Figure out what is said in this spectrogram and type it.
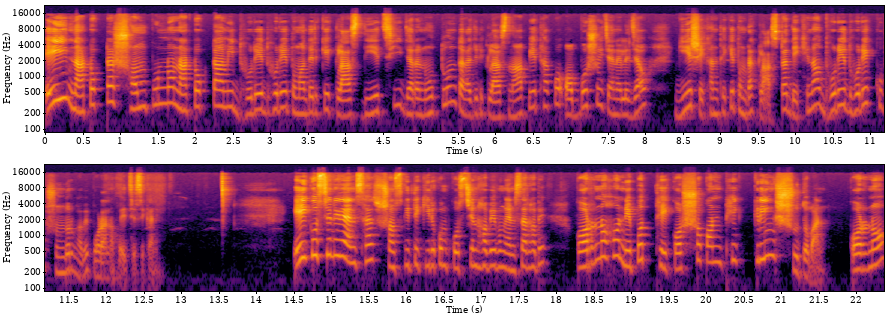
এই নাটকটার সম্পূর্ণ নাটকটা আমি ধরে ধরে তোমাদেরকে ক্লাস দিয়েছি। যারা নতুন, তারা যদি ক্লাস না পেয়ে থাকো, অবশ্যই চ্যানেলে যাও, গিয়ে সেখান থেকে তোমরা ক্লাসটা দেখে নাও। ধরে ধরে খুব সুন্দরভাবে পড়ানো হয়েছে সেখানে। এই কোশ্চেনের অ্যান্সার সংস্কৃতে কীরকম কোশ্চেন হবে এবং অ্যান্সার হবে? কর্ণহ নেপথ্যে কর্ষকণ্ঠে ক্রিং শ্রুতবান। কর্ণ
